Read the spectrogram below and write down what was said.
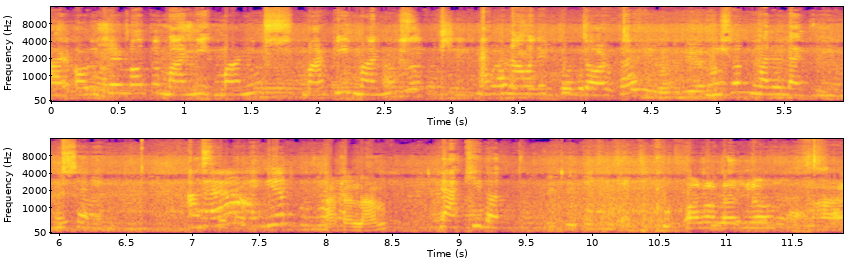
আর অরূপের মতো মানি মানুষ মাটির মানুষ এখন আমাদের খুব দরকার। ভীষণ ভালো লাগছে এই অনুষ্ঠানে। আসতে আপনার নাম? রাখি দত্ত। খুব ভালো লাগল। আর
